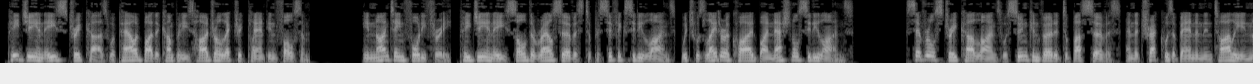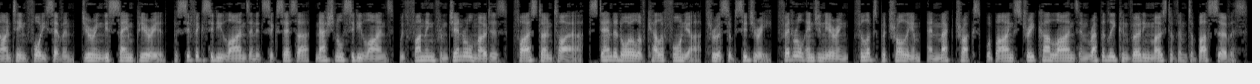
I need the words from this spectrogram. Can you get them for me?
PG&E's streetcars were powered by the company's hydroelectric plant in Folsom. In 1943, PG&E sold the rail service to Pacific City Lines, which was later acquired by National City Lines. Several streetcar lines were soon converted to bus service, and the track was abandoned entirely in 1947. During this same period, Pacific City Lines and its successor, National City Lines, with funding from General Motors, Firestone Tire, Standard Oil of California through a subsidiary, Federal Engineering, Phillips Petroleum, and Mack Trucks, were buying streetcar lines and rapidly converting most of them to bus service.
